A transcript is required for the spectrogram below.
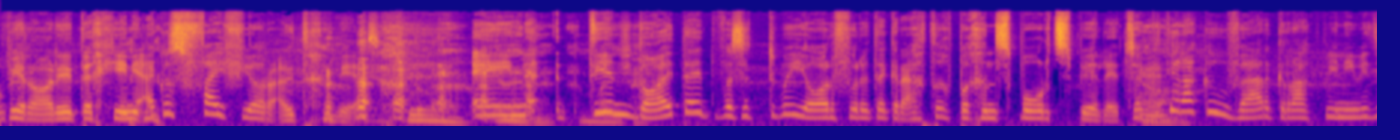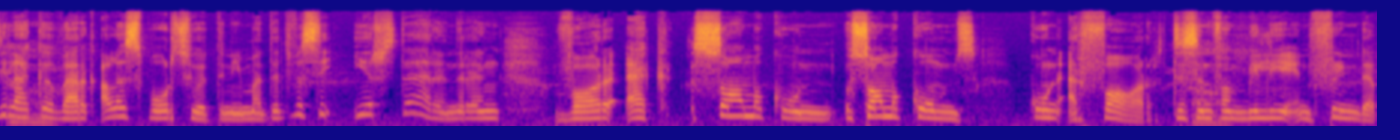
op die radio te gee nie. Ek was 5 jaar oud gewees. en teen daai tyd was dit 2 jaar voordat ek regtig begin sport speel het. So ek ja. weet nie lekker hoe werk rugby nie, weet nie ja. lekker werk alle sportsoorte nie, maar dit was die eerste herinnering waar ek same kon samekoms kon ervaar tussen oh. familie en vriende.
